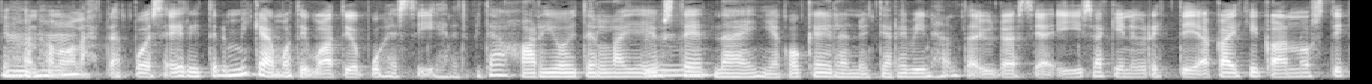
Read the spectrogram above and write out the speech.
Ja hän mm-hmm. haluaa lähteä pois. Ei riittänyt mikään motivaatiopuhe siihen, että pitää harjoitella ja jos teet näin ja kokeile nyt ja revin häntä ylös. Ja Iisäkin yritti ja kaikki kannusti.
